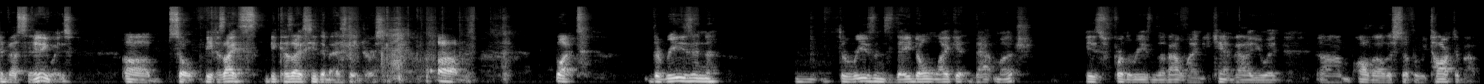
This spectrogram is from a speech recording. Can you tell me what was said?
invest in anyways. Um, so because I because I see them as dangerous, um, but the reason the reasons they don't like it that much is for the reasons I've outlined. You can't value it, um, all the other stuff that we talked about.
